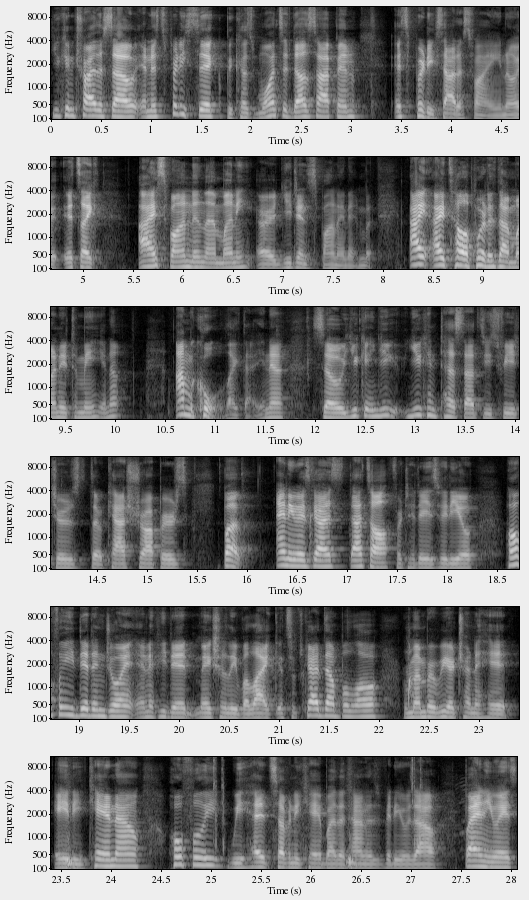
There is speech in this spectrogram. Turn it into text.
you can try this out. And it's pretty sick because once it does happen, it's pretty satisfying. You know, it's like I spawned in that money, or you didn't spawn it in, but I, I teleported that money to me, you know? I'm cool like that, you know. So you can you you can test out these features, the cash droppers. But anyways, guys, that's all for today's video. Hopefully you did enjoy it, and if you did, make sure to leave a like and subscribe down below. Remember, we are trying to hit 80k now. Hopefully, we hit 70k by the time this video is out. But anyways,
